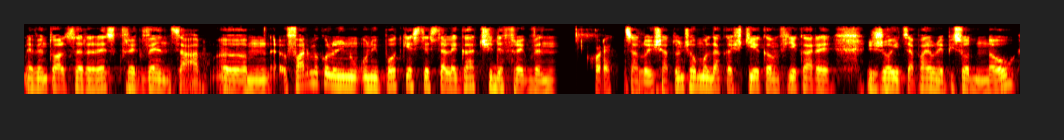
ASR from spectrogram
eventual să răresc frecvența. Uh, farmecul unui podcast este legat și de frecvență Corect. lui și atunci omul dacă știe că în fiecare joi îți apare un episod nou,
